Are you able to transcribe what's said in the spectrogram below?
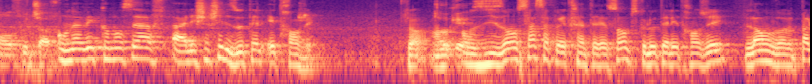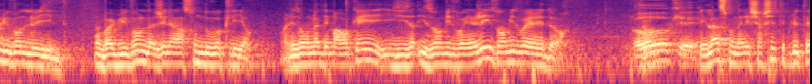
on, on switch off. On avait commencé à, à aller chercher des hôtels étrangers. Tu vois, en, se disant, ça, ça peut être intéressant parce que l'hôtel étranger, là, on ne va pas lui vendre le yield. On va lui vendre la génération de nouveaux clients. En disant, on a des Marocains, ils, ils ont envie de voyager, ils ont envie de voyager dehors. Ok. Et là, ce qu'on allait chercher, c'était plutôt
